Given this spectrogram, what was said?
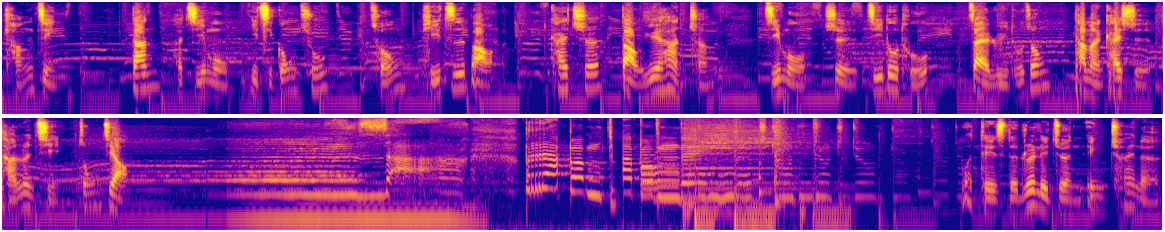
场景：丹和吉姆一起公出，从皮兹堡开车到约翰城。吉姆是基督徒，在旅途中，他们开始谈论起宗教。 What is the religion in China?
